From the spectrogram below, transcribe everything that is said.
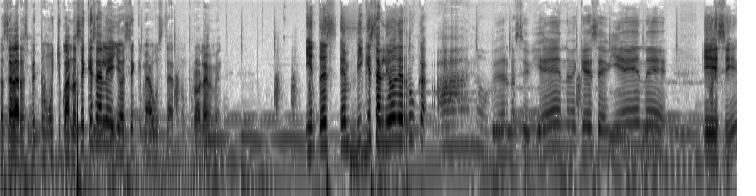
O sea, la respeto mucho. Cuando sé que sale, yo sé que me va a gustar, ¿no? probablemente. Y entonces em, vi que salió de Ruca. Ah, no, verga, se viene, me quedé, se viene. Y sí,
